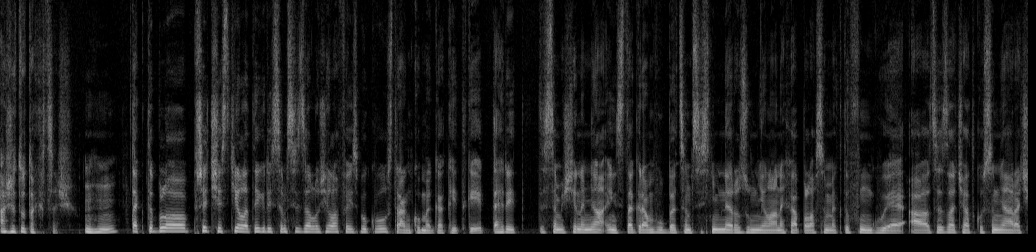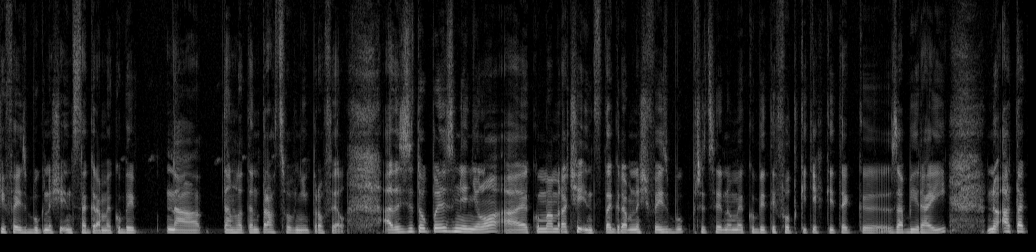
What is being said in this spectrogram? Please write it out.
A že to tak chceš. Mm-hmm. Tak to bylo před 6 lety, kdy jsem si založila facebookovou stránku Megakitky. Tehdy jsem ještě neměla Instagram, vůbec jsem si s ním nerozuměla, nechápala jsem, jak to funguje a ze začátku jsem měla radši Facebook než Instagram, jakoby na tenhle ten pracovní profil. A teď se to úplně změnilo a jako mám radši Instagram než Facebook, přece jenom jakoby ty fotky těch kytek eh, zabírají. No a tak,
